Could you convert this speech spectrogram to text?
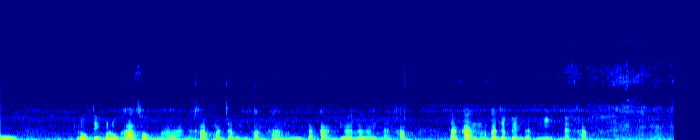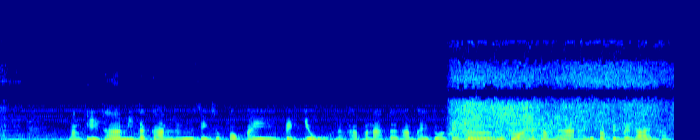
รูปที่คุณลูกค้าส่งมานะครับ มันจะมีค่อนข้างมีตะกันเยอะเลยนะครับ ตะกันมันก็จะเป็นแบบนี้นะครับ บางทีถ้ามีตะกันหรือสิ่งสกปรกไปติดอยู่นะครับ มันอาจจะทำให้ตัวเซนเซอร์ลูกลอยไม่ทำงาน อันนี้ก็เป็นไปได้ครับ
